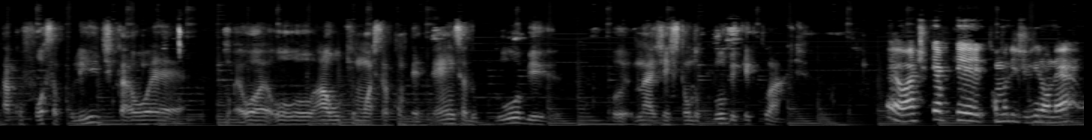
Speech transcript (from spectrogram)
tá com força política ou é ou, ou algo que mostra a competência do clube na gestão do clube? O que, que tu acha? É, eu acho que é porque, como eles viram, né,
